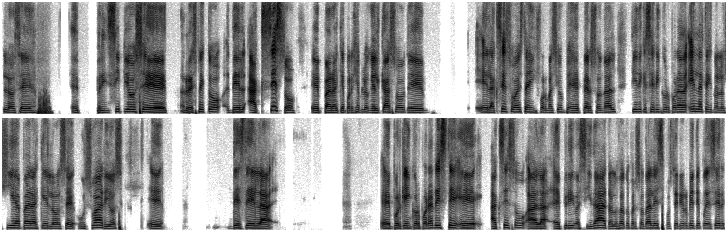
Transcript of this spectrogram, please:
los principios respecto del acceso eh, para que, por ejemplo, en el caso de el acceso a esta información eh, personal tiene que ser incorporada en la tecnología para que los eh, usuarios, desde la, porque incorporar este acceso a la privacidad, a los datos personales, posteriormente puede ser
